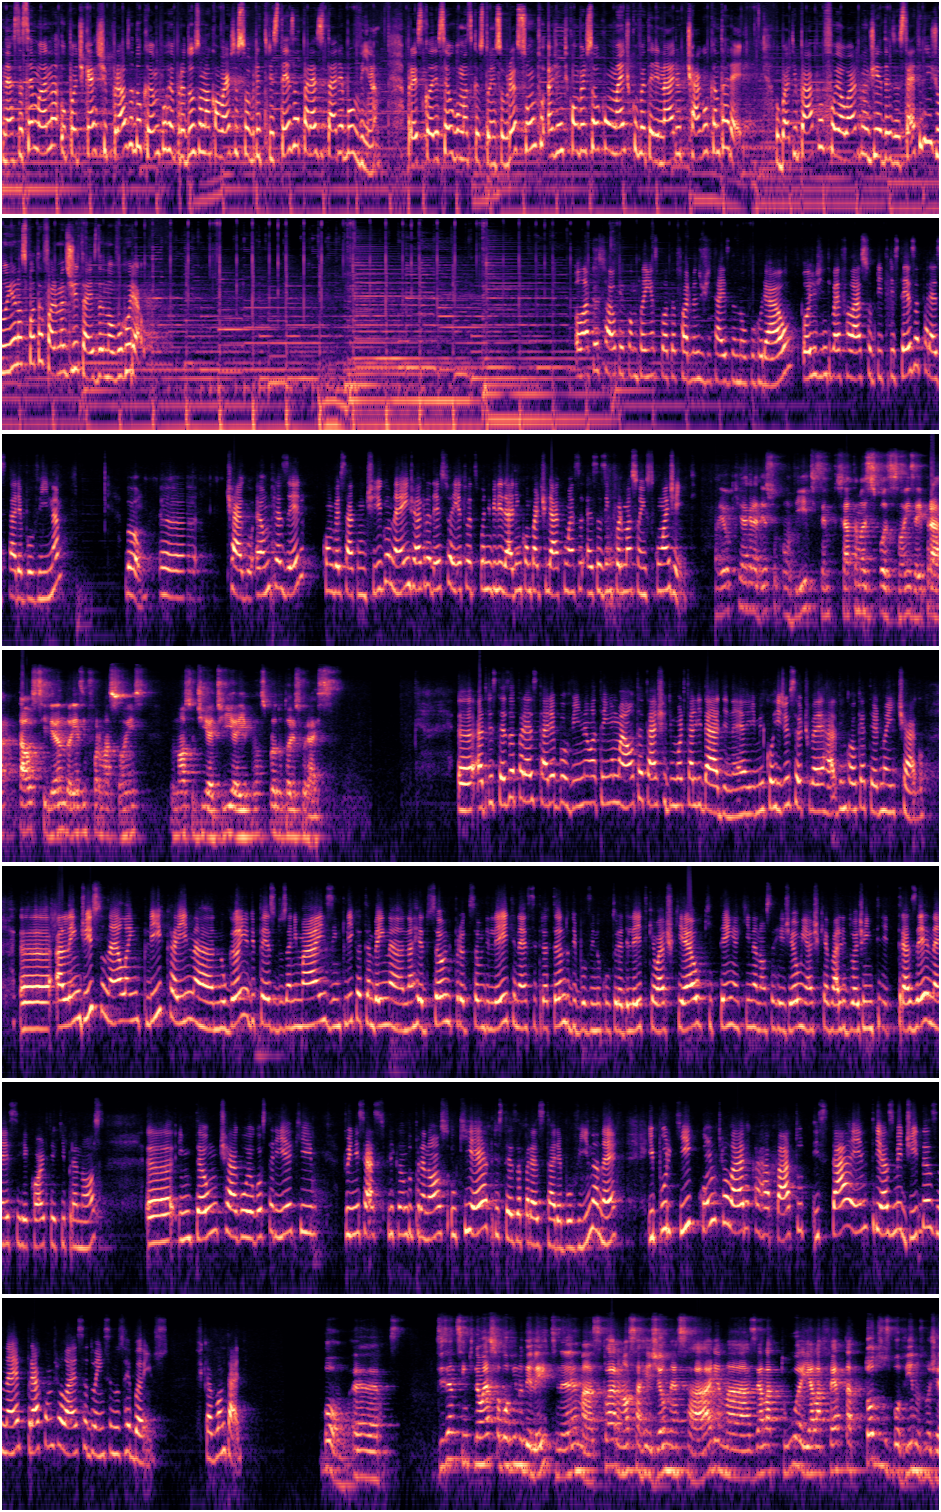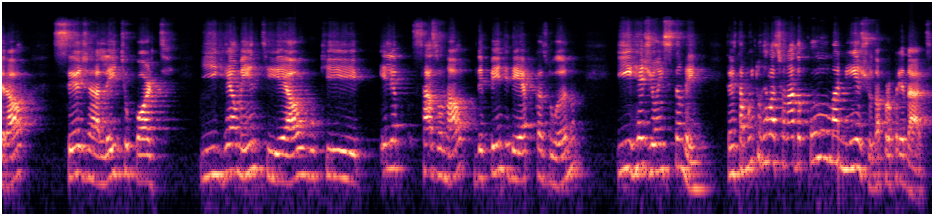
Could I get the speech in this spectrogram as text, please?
Nesta semana, o podcast Prosa do Campo reproduz uma conversa sobre tristeza parasitária bovina. Para esclarecer algumas questões sobre o assunto, a gente conversou com o médico veterinário Tiago Cantarelli. O bate-papo foi ao ar no dia 17 de junho nas plataformas digitais da Novo Rural. Olá pessoal que acompanha as plataformas digitais da Novo Rural. Hoje a gente vai falar sobre tristeza parasitária bovina. Bom, uh, Tiago, é um prazer conversar contigo, né? E já agradeço aí a tua disponibilidade em compartilhar com essa, essas informações com a gente. Eu que agradeço o convite, sempre já estamos à disposições aí para estar tá auxiliando aí as informações no nosso dia a dia aí para os produtores rurais. Uh, a tristeza parasitária bovina ela tem uma alta taxa de mortalidade, né? E me corrija se eu estiver errado em qualquer termo aí, Tiago. Uh, além disso, né, ela implica aí na, no ganho de peso dos animais, implica também na, na, redução de produção de leite, né? Se tratando de bovinocultura de leite, que eu acho que é o que tem aqui na nossa região e acho que é válido a gente trazer, né, esse recorte aqui para nós. Uh, então, Tiago, eu gostaria que tu iniciasse explicando para nós o que é a tristeza parasitária bovina, né? E por que controlar o carrapato está entre as medidas, né, para controlar essa doença nos rebanhos. Fica à vontade. Bom, é, dizendo assim que não é só bovino de leite, né? Mas claro, nossa região nessa área, mas ela atua e ela afeta todos os bovinos no geral, seja leite ou corte. E realmente é algo que ele é sazonal, depende de épocas do ano e regiões também. Então está muito relacionado com o manejo da propriedade.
